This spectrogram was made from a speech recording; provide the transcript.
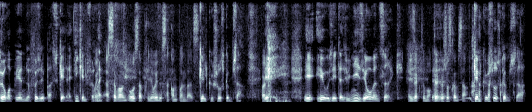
européenne ne faisait pas ce qu'elle a dit qu'elle Oui, ferait à savoir une hausse a priori de 50 points de base. quelque chose comme ça. Voilà. Et, et- et aux États-Unis, 0,25. Exactement, quelque Euh, chose comme ça. Quelque chose comme ça.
